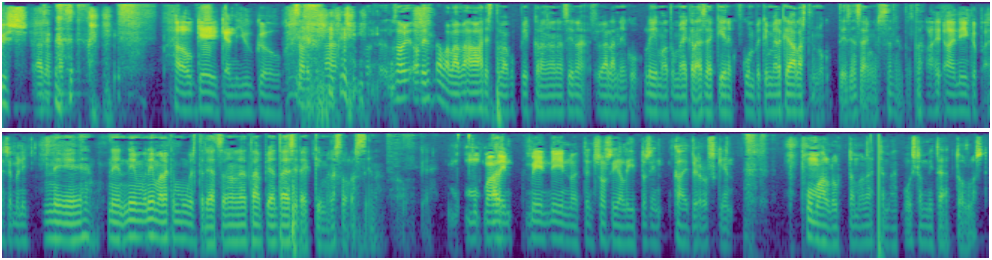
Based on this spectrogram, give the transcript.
Hys. sen kanssa. How gay can you go? Se oli, se oli, oli tavallaan vähän ahdistavaa, kun pikkarainen aina siinä yöllä niin kuin liimautui meikäläiseen kiinni, kun kumpikin melkein alasti nukuttiin siinä sängyssä. Niin, tota, Ai, ai niinkö päin se meni? niin, niin, niin, niin, mä ainakin muistelin, että se on jotain pientä esidekkiä mennessä olla siinä. M- mä olin niin, niin noiden sosiaaliittosin kaipiroskien humalluttamana, että mä en muista mitään tollasta.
